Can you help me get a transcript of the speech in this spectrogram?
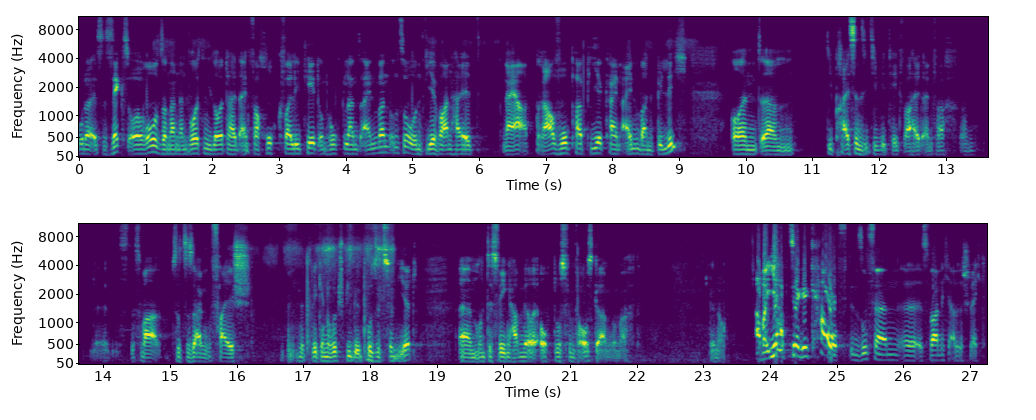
oder ist es 6 Euro, sondern dann wollten die Leute halt einfach Hochqualität und Hochglanz Einband und so. Und wir waren halt, naja, Bravo-Papier, kein Einband billig. Und ähm, die Preissensitivität war halt einfach, ähm, äh, das, das, war sozusagen falsch mit, mit, Blick in den Rückspiegel positioniert. Ähm, und deswegen haben wir auch bloß fünf Ausgaben gemacht. Genau. Aber ihr habt es ja gekauft. Insofern, äh, es war nicht alles schlecht.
